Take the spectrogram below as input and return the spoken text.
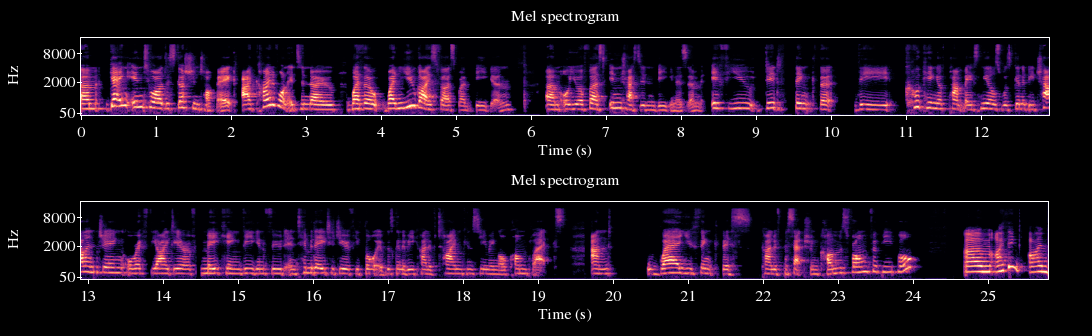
Um, getting into our discussion topic, I kind of wanted to know whether when you guys first went vegan um, or you were first interested in veganism, if you did think that the cooking of plant-based meals was going to be challenging or if the idea of making vegan food intimidated you if you thought it was going to be kind of time consuming or complex and where you think this kind of perception comes from for people um, I think I'm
